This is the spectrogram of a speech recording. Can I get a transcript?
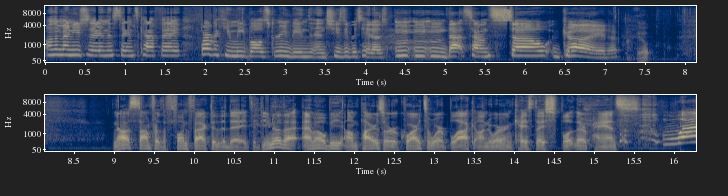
On the menu today in the Saints Cafe, barbecue meatballs, green beans, and cheesy potatoes. Mm-mm-mm, that sounds so good. Yep. Now it's time for the fun fact of the day. Did you know that MLB umpires are required to wear black underwear in case they split their pants? wow,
